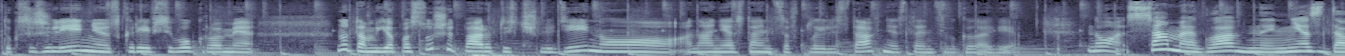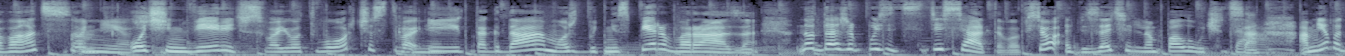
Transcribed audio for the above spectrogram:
то, к сожалению, скорее всего, кроме ну, там ее послушают пару тысяч людей, но она не останется в плейлистах, не останется в голове. Но самое главное не сдаваться, Конечно. очень верить в свое творчество, и Конечно. тогда, может быть, не с первого раза, но даже пусть с десятого, все обязательно получится. Да. А мне вот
